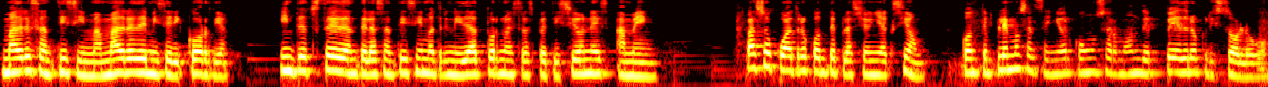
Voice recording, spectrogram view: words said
Madre Santísima, Madre de Misericordia, intercede ante la Santísima Trinidad por nuestras peticiones. Amén. Paso 4. Contemplación y acción. Contemplemos al Señor con un sermón de Pedro Crisólogo.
